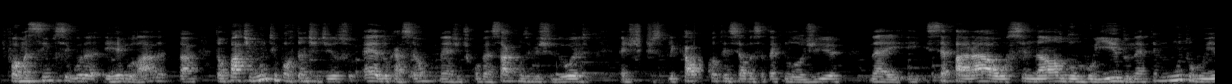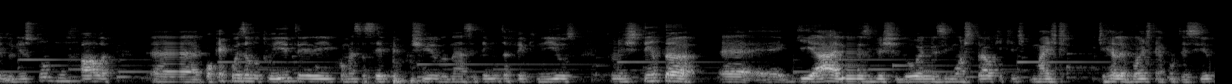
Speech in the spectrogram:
de forma simples, segura e regulada, tá? Então, parte muito importante disso é a educação, né? A gente conversar com os investidores, a gente explicar o potencial dessa tecnologia, né? E, separar o sinal do ruído, né? Tem muito ruído nisso, todo mundo fala é, qualquer coisa no Twitter e começa a ser repercutido, né? Assim, tem muita fake news, então a gente tenta é, é guiar os investidores e mostrar o que, que mais de relevante tem acontecido.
